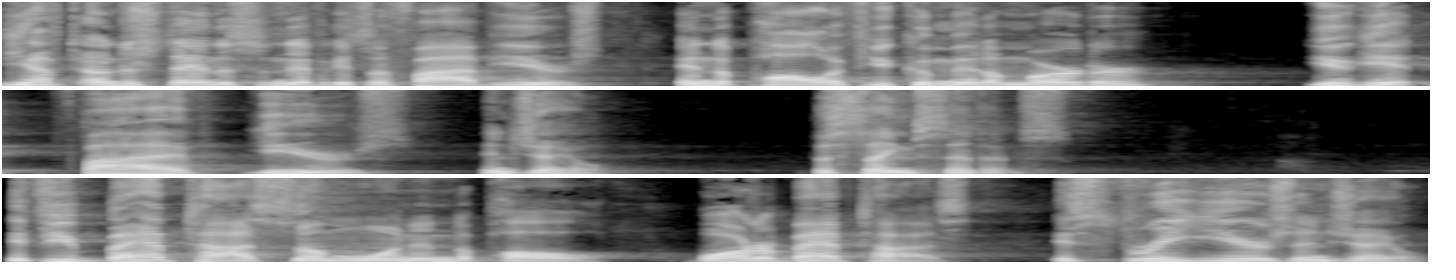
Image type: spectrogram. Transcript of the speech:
You have to understand the significance of five years. In Nepal, if you commit a murder, you get five years in jail. The same sentence. If you baptize someone in Nepal, water baptized, it's three years in jail.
